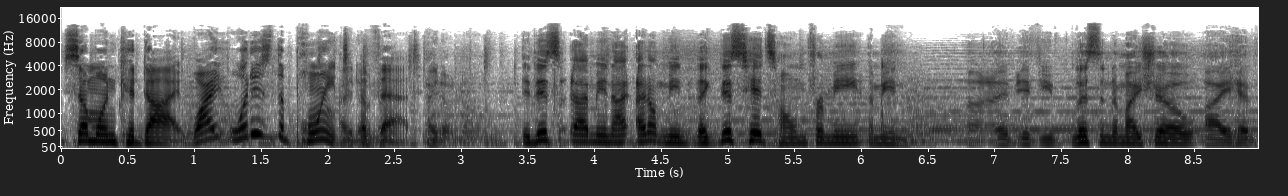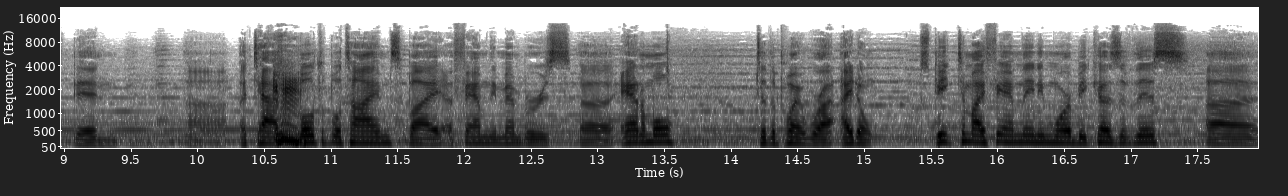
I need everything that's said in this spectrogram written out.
someone could die. Why what is the point of that? I don't know. This, I mean, I, I don't mean like this hits home for me. I mean, if you've listened to my show, I have been uh, attacked multiple times by a family member's uh, animal to the point where I, I don't speak to my family anymore because of this. Uh,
